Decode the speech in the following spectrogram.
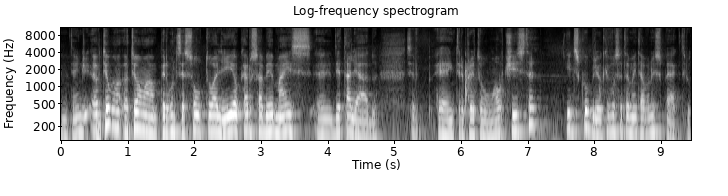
Entendi. Eu tenho, eu tenho uma pergunta que você soltou ali, eu quero saber mais eh, detalhado. Você eh, interpretou um autista e descobriu que você também estava no espectro.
